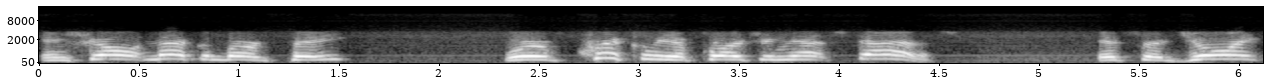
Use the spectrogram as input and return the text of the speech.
in Charlotte Mecklenburg, Pete, we're quickly approaching that status. It's a joint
